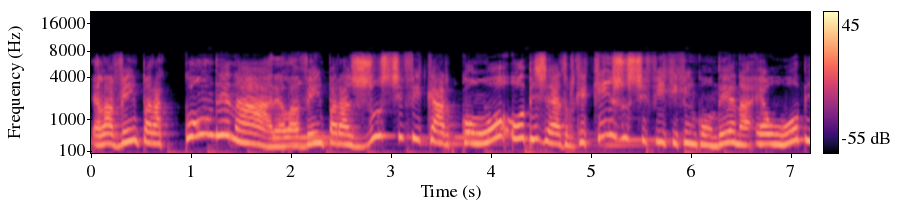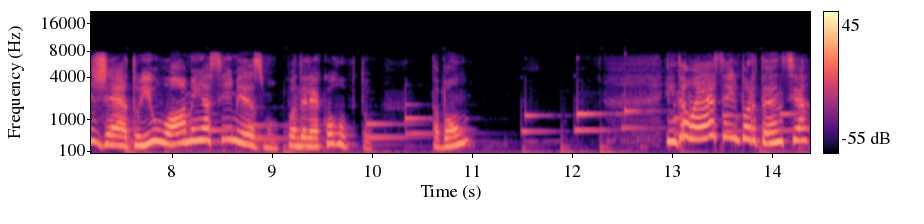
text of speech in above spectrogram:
Ela vem para condenar, ela vem para justificar com o objeto, porque quem justifica e quem condena é o objeto e o homem a si mesmo, quando ele é corrupto. Tá bom? Então essa é a importância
